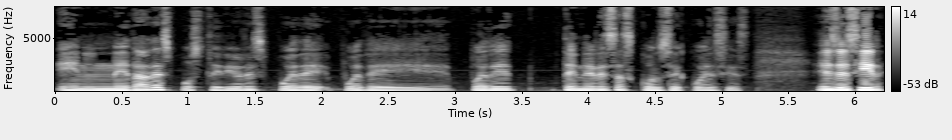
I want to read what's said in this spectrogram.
en edades posteriores puede, puede, puede tener esas consecuencias. Es decir,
